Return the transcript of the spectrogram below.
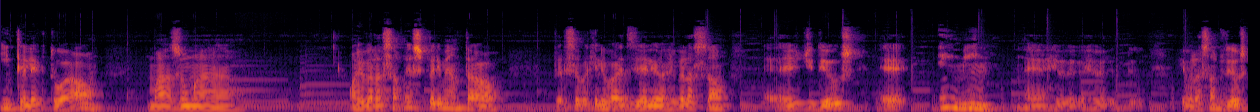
intelectual, mas uma, uma revelação experimental. Perceba que ele vai dizer ali a revelação é, de Deus é, em mim, né? revelação de Deus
